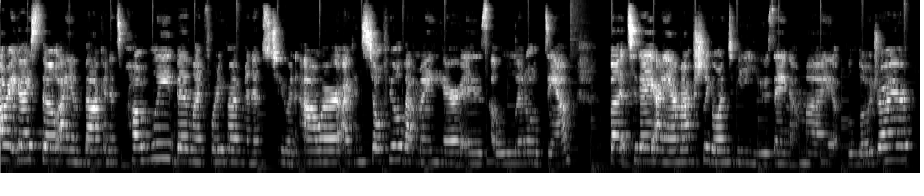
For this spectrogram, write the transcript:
Alright guys, so I am back and it's probably been like 45 minutes to an hour. I can still feel that my hair is a little damp, but today I am actually going to be using my blow dryer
